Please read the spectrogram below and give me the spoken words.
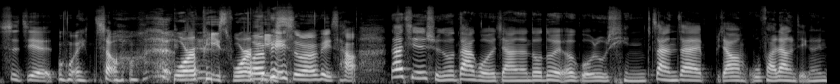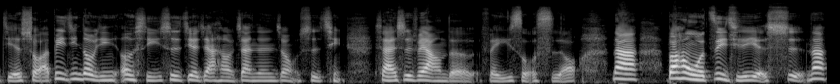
世界为重。War peace，war peace，war peace。好，那其实许多大国家呢都对俄国入侵站在比较无法谅解跟接受啊，毕竟都已经二十一世纪，竟然还有战争这种事情，实在是非常的匪夷所思哦。那包含我自己其实也是。那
